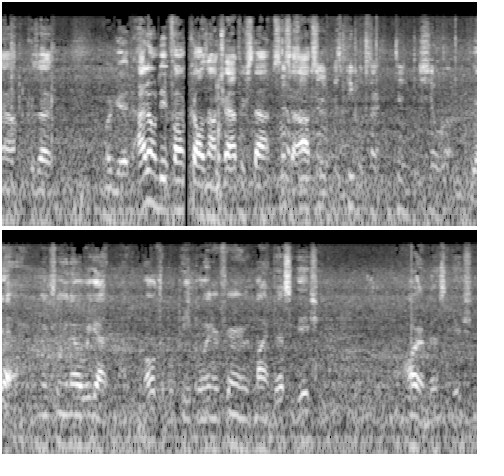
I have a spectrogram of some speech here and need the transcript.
No, because I, we're good. I don't do phone calls on traffic stops. No, It's see an officer. Because people start to to show up. Yeah. Next thing you know, we got multiple people interfering with my investigation, our investigation.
